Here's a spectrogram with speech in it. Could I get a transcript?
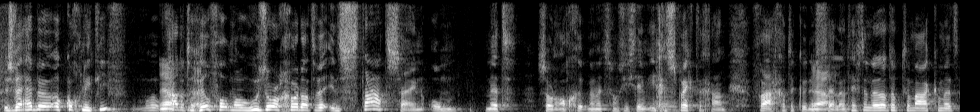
dus we hebben ook cognitief. Gaat het er heel veel om, hoe zorgen we dat we in staat zijn om met zo'n algoritme, met zo'n systeem in gesprek te gaan, vragen te kunnen stellen. Het heeft inderdaad ook te maken met,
